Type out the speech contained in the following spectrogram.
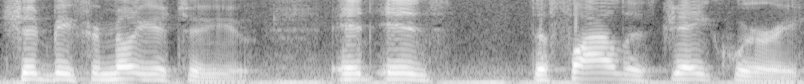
should be familiar to you. It is the file is jQuery.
